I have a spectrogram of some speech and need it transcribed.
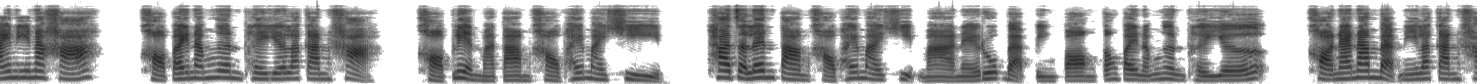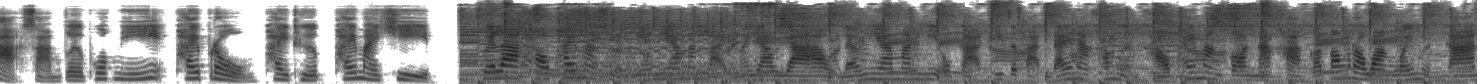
ม้นี้นะคะ ขอไปน้ำเงินเพลเยอร์ละกันค่ะ ขอเปลี่ยนมาตามเขาไพ่ไม้ขีด ถ้าจะเล่นตามเขาไพ่ไม้ขีดมาในรูปแบบปิงปองต้องไปน้ำเงินเพลเยอร์ขอแนะนำแบบนี้ละกันค่ะสามเกลือพวกนี้ไพ่โปร่งไพ่ทึบไพ่ไม้ขีด เวลาเขาไพ่มาสวยเนี้ยเนี้ยมันไหลมายาวๆ แล้วเนี่ยมันมีโอกาสที่จะตัดได้นะคะเหมือนเขาไพ่มังกรนะคะ ก็ต้องระวังไว้เหมือนกัน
